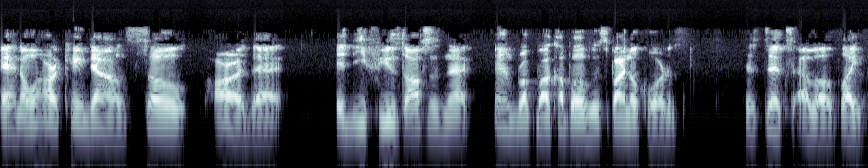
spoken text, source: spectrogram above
and Owen Hart came down so hard that it defused Austin's neck and broke about a couple of his spinal cords, his discs, elbow, like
